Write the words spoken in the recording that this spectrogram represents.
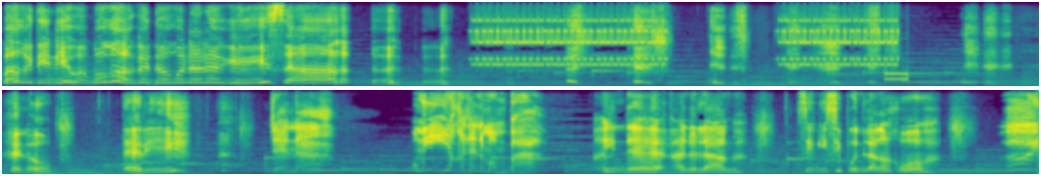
Bakit iniwan mo kagad ako na nag-iisa? Hello? Terry? Jenna? Umiiyak ka na naman ba? Hindi, ano lang. Sinisipon lang ako. Ay,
